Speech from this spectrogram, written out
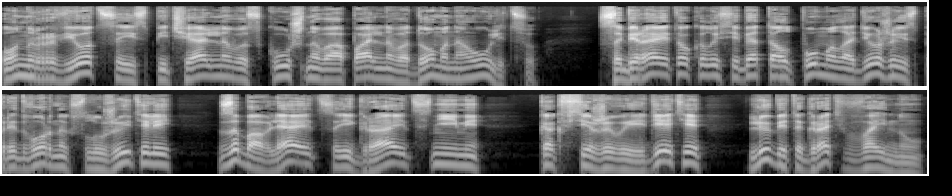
Он рвется из печального, скучного опального дома на улицу, собирает около себя толпу молодежи из придворных служителей, забавляется, играет с ними, как все живые дети, любит играть в войну,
